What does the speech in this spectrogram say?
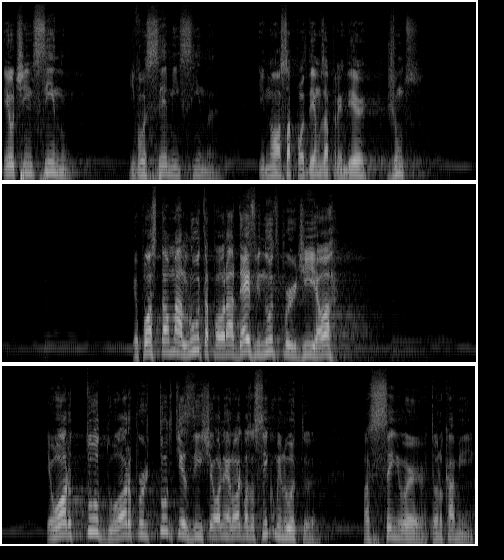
eu te ensino e você me ensina, e nós só podemos aprender juntos. Eu posso estar uma luta para orar dez minutos por dia, ó. Eu oro tudo, oro por tudo que existe. Eu olho no relógio, passou cinco minutos. Falo, Senhor, estou no caminho.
